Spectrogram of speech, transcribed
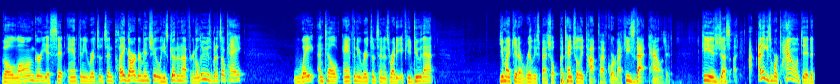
the longer you sit Anthony Richardson, play Gardner Minshew, he's good enough. You're going to lose, but it's okay. Wait until Anthony Richardson is ready. If you do that, you might get a really special, potentially top five quarterback. He's that talented. He is just, I think he's more talented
